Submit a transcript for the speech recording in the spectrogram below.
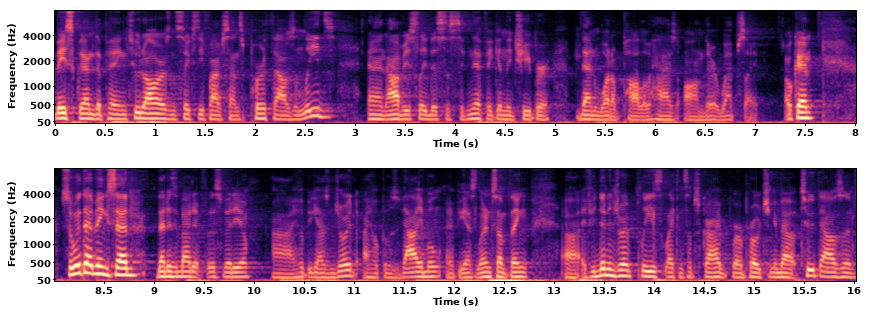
basically end up paying $2.65 per thousand leads. And obviously, this is significantly cheaper than what Apollo has on their website. Okay, so with that being said, that is about it for this video. Uh, I hope you guys enjoyed. I hope it was valuable. I hope you guys learned something. Uh, if you did enjoy, please like and subscribe. We're approaching about 2,000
